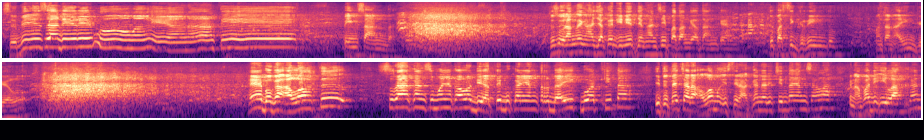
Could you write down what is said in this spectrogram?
Sebisa dirimu mengkhianati Pingsan Terus orang teh ngajakin ini yang hansi patangkel-tangkel. Itu pasti gering tuh. Mantan aing gelo Eh boga Allah tuh Serahkan semuanya ke Allah. Dia teh bukan yang terbaik buat kita itu teh cara Allah mengistirahatkan dari cinta yang salah. Kenapa diilahkan?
